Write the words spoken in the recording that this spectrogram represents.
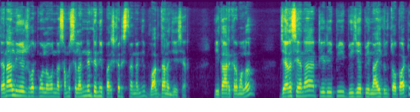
తెనాలి నియోజకవర్గంలో ఉన్న సమస్యలన్నింటినీ పరిష్కరిస్తానని వాగ్దానం చేశారు. ఈ కార్యక్రమంలో జనసేన టీడీపీ బీజేపీ నాయకులతో పాటు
